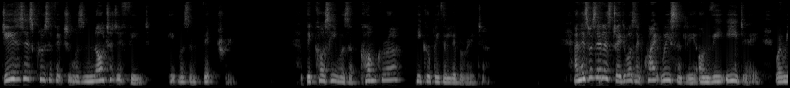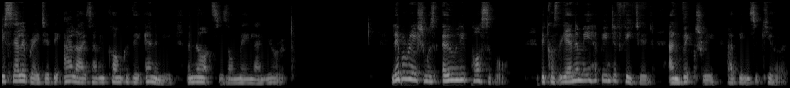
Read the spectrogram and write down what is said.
Jesus' crucifixion was not a defeat, it was a victory. Because he was a conqueror, he could be the liberator. And this was illustrated, wasn't it, quite recently on VE Day, when we celebrated the Allies having conquered the enemy, the Nazis on mainland Europe. Liberation was only possible because the enemy had been defeated and victory had been secured.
